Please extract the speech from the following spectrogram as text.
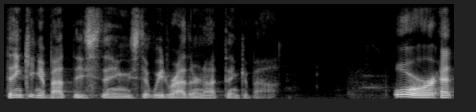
thinking about these things that we'd rather not think about? Or at,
